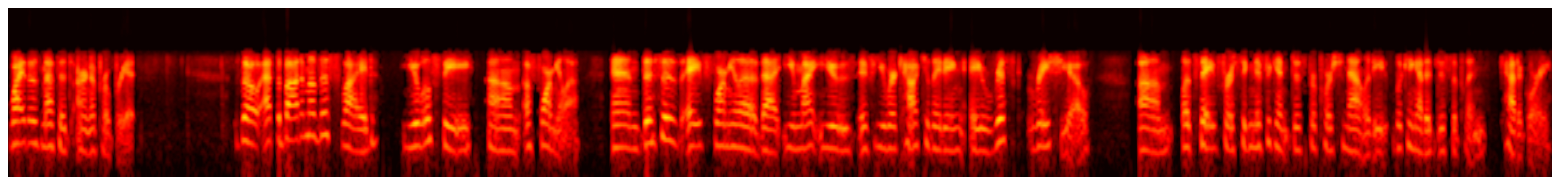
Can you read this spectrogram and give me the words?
why those methods aren't appropriate. So at the bottom of this slide, you will see um, a formula. And this is a formula that you might use if you were calculating a risk ratio, um, let's say for significant disproportionality, looking at a discipline category.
